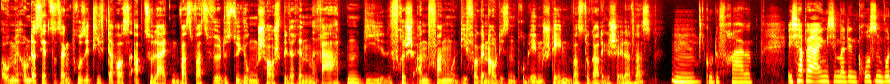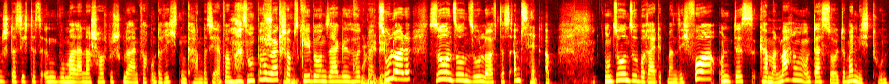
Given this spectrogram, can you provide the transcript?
um, um das jetzt sozusagen positiv daraus abzuleiten, was, was würdest du jungen Schauspielerinnen raten, die frisch anfangen und die vor genau diesen Problemen stehen, was du gerade geschildert hast? Mhm, gute Frage. Ich habe ja eigentlich immer den großen Wunsch, dass ich das irgendwo mal an der Schauspielschule einfach unterrichten kann, dass ich einfach mal so ein paar Stimmt. Workshops gebe und sage, hört Coole mal Idee. zu, Leute, so und so und so läuft das am Set ab. Und so und so bereitet man sich vor und das kann man machen und das sollte man nicht tun.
